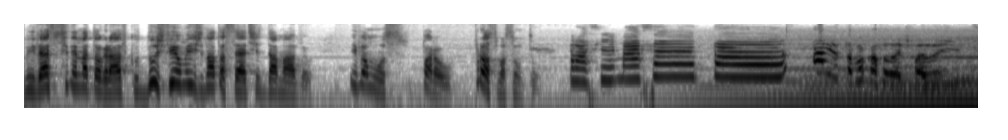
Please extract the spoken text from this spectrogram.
universo cinematográfico dos filmes nota 7 da Marvel? E vamos para o próximo assunto. Próxima Santa! Ai, eu tava com saudade de fazer isso.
